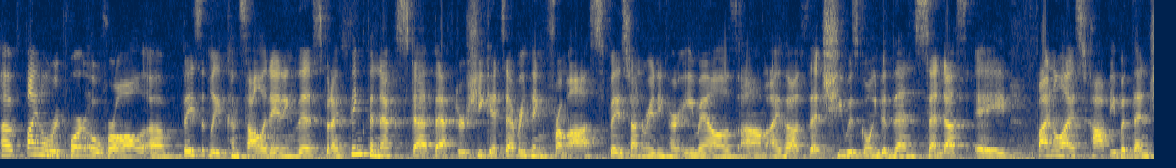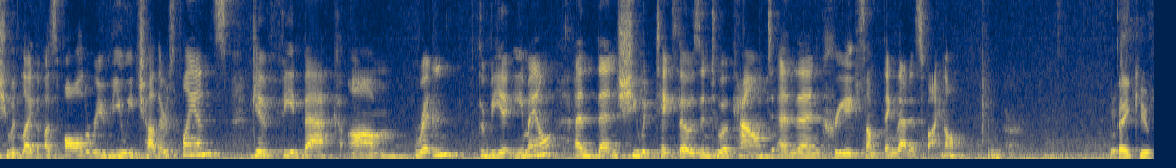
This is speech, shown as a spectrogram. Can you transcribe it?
A final report overall of basically consolidating this, but I think the next step after she gets everything from us, based on reading her emails, um, I thought that she was going to then send us a finalized copy, but then she would like us all to review each other's plans, give feedback um, written through via email, and then she would take those into account and then create something that is final. But Thank you.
